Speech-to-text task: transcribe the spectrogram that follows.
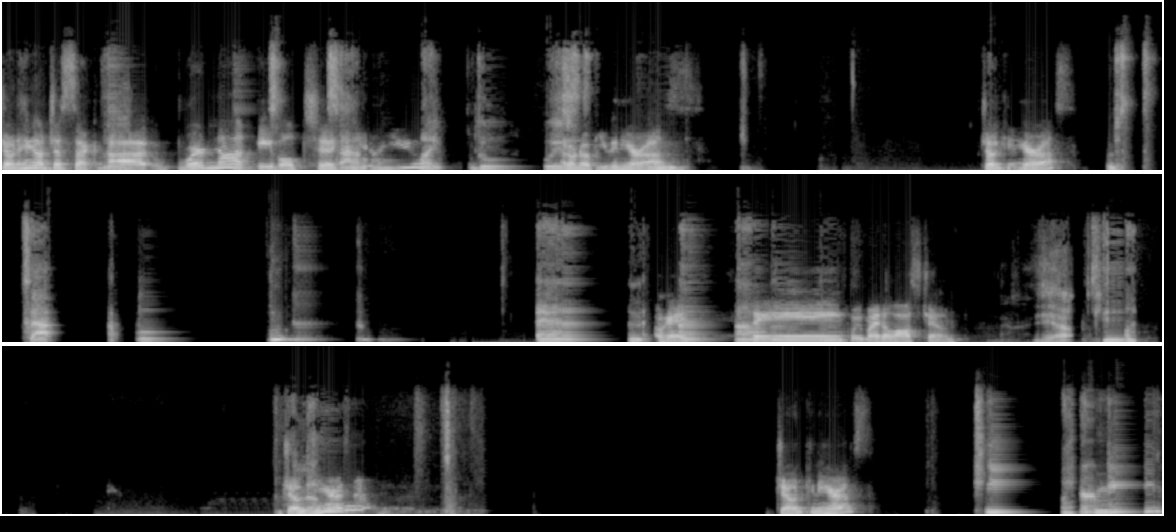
Joan, hang on just a sec. Uh, we're not able to hear you. I don't know if you can hear us. Joan can hear us. And okay, I think we might have lost Joan. Yeah. Joan, Hello? can you hear us now? Joan, can you hear us? Can you hear me?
